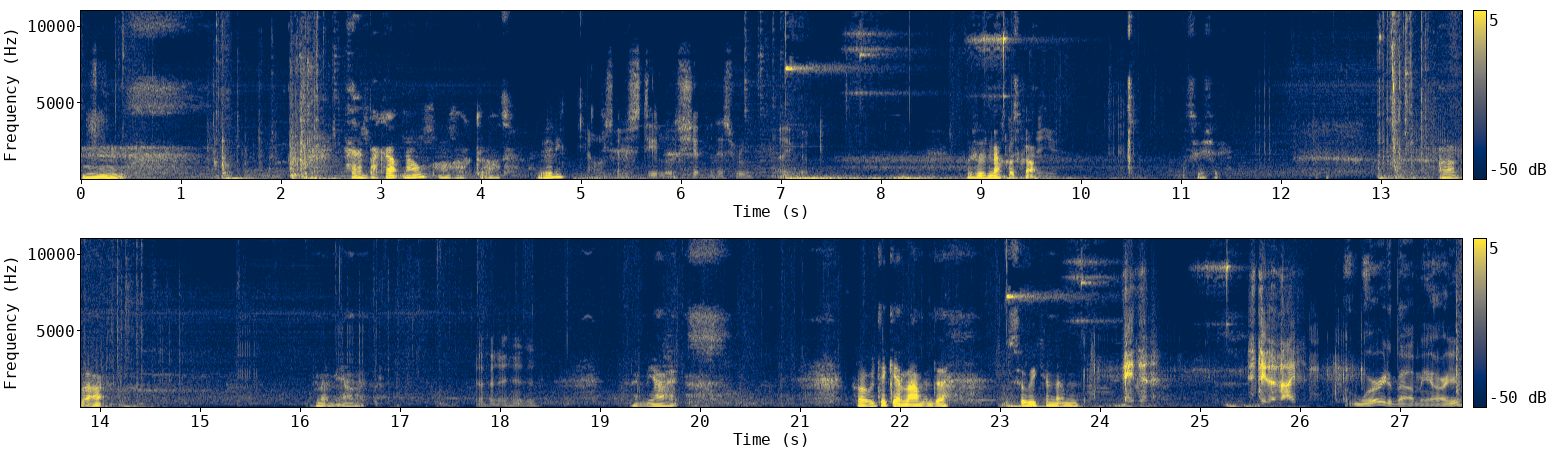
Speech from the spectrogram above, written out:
Hmm. Heading back out now? Oh god. Really? I was gonna steal all the shit from this room. There you go. Where's his knuckles gone? What's this shit? I love that. Let me have it. Nothing in here. then. Let me have it. Well, we did get lavender, so we can um. Aiden, still alive? Worried about me, are you?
